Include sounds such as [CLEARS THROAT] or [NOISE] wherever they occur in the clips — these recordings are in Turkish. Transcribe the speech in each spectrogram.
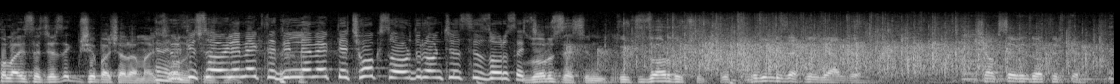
kolay seçersek bir şey başaramayız. Evet. Onun Türkü için söylemek de dinlemek de çok zordur. Onun için siz zoru seçin. Zoru seçin. Türkü zordur çünkü. Bugün bize kır geldi. Çok sevildi o türkü. [CLEARS THROAT]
